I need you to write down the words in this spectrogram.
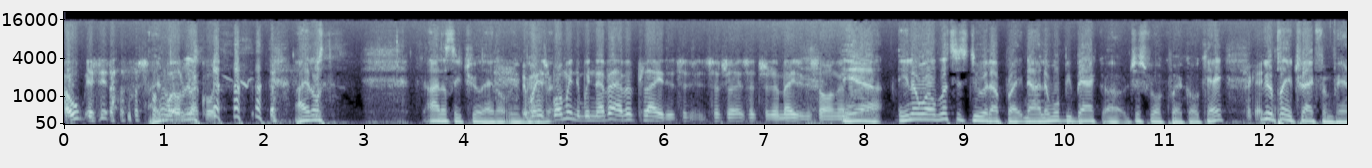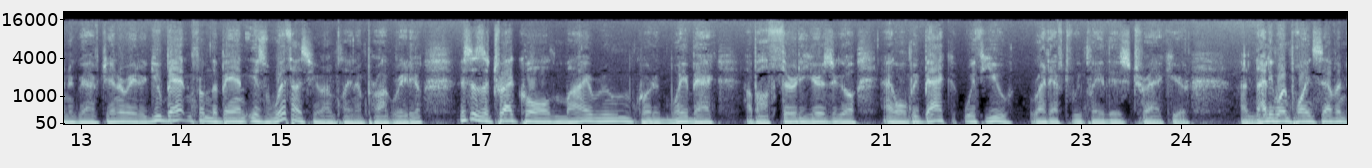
Oh, is it? I world don't- record. I don't honestly truly I don't remember Well, it's one we, we never ever played. It's, it's such a such an amazing song. Yeah you know what let's just do it up right now and then we'll be back uh, just real quick okay? Okay. we're gonna play a track from Van der Graaf Generator Hugh Banton from the band is with us here on Planet Prog Radio this is a track called My Room recorded way back about 30 years ago and we'll be back with you right after we play this track here on 91.7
